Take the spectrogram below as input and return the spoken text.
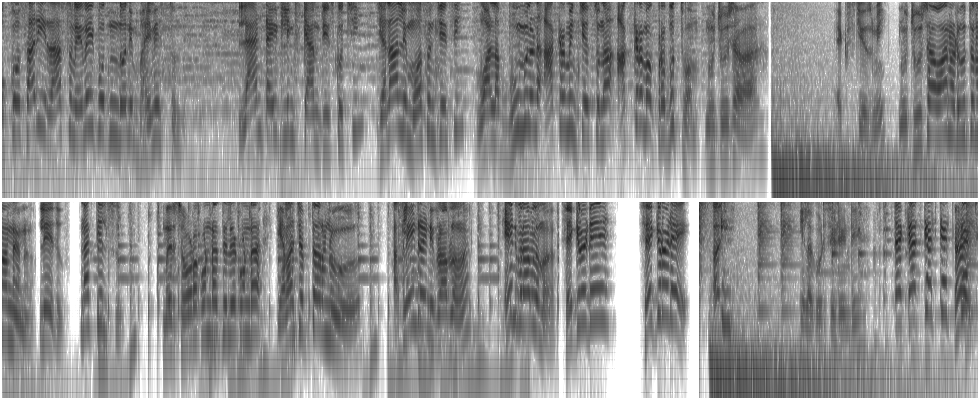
ఒక్కోసారి ఈ రాష్ట్రం ఏమైపోతుందో అని భయమేస్తుంది. ల్యాండ్ టైటిలింగ్ స్కామ్ తీసుకొచ్చి జనాల్ని మోసం చేసి వాళ్ళ భూములను ఆక్రమించేస్తున్న అక్రమ ప్రభుత్వం. నువ్వు చూసావా? ఎక్స్క్యూజ్ మీ నువ్వు చూసావా అని అడుగుతున్నాను నేను. లేదు నాకు తెలుసు. మరి చూడకుండా తెలియకుండా ఎలా చెప్తారు నువ్వు? అసలేంటండి ప్రాబ్లమ్? ఏంటి ప్రాబ్లమ్? సెక్యూరిటీ సెక్యూరిటీ ఇలా గుడిసేడేంటి ఏ, cut cut cut cut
